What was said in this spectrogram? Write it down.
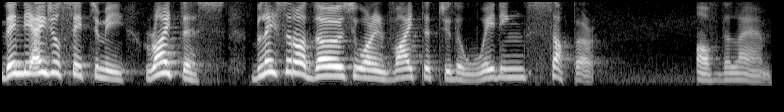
Then the angel said to me, Write this Blessed are those who are invited to the wedding supper of the Lamb.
